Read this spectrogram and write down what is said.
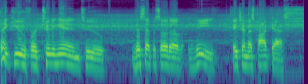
Thank you for tuning in to this episode of the HMS Podcast.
